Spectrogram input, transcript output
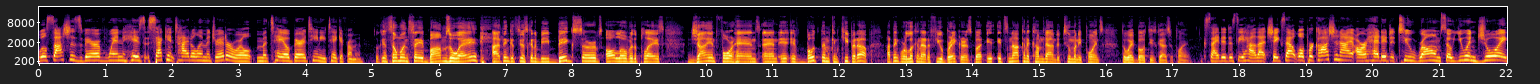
Will Sasha Zverev win his second title in Madrid, or will Matteo Berrettini take it from him? Well, can someone say bombs away? I think it's just going to be big serves all over the place, giant forehands, and if both of them can keep it up, I think we're looking at a few breakers. But it's not going to come down to too many points the way both these guys are playing. Excited to see how that shakes out. Well, Prakash and I are headed to Rome, so you enjoy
